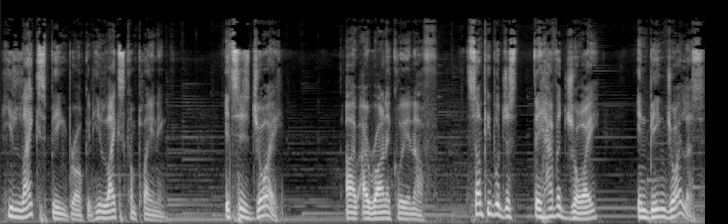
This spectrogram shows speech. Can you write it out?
He likes being broken. He likes complaining. It's his joy, uh, ironically enough. Some people just, they have a joy in being joyless.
